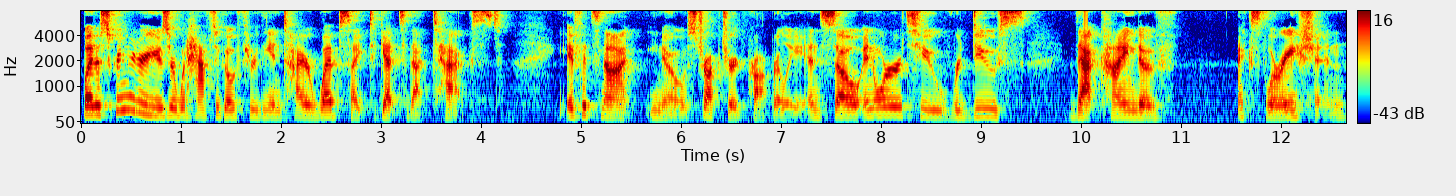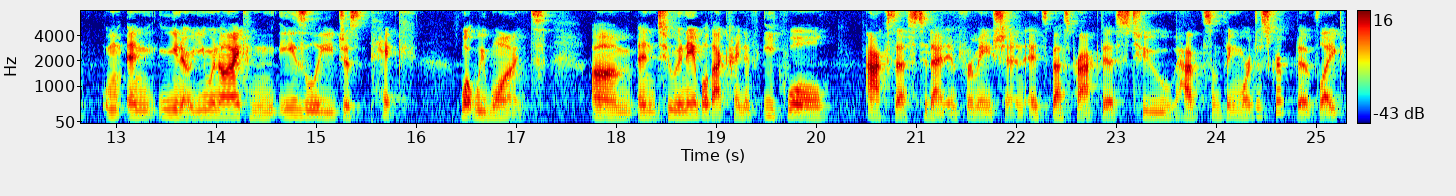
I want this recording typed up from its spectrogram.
But a screen reader user would have to go through the entire website to get to that text if it's not, you know, structured properly. And so in order to reduce that kind of exploration, um, and you know, you and I can easily just pick what we want, um, and to enable that kind of equal access to that information, it's best practice to have something more descriptive, like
